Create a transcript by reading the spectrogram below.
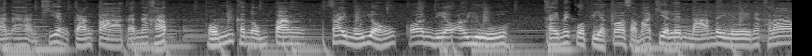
านอาหารเที่ยงกลางป่ากันนะครับ ผมขนมปังไส้หมูหยองก้อนเดียวเอาอยู่ ใครไม่กลัวเปียกก็สามารถเที่ยเล่นน้ำได้เลยนะครับ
